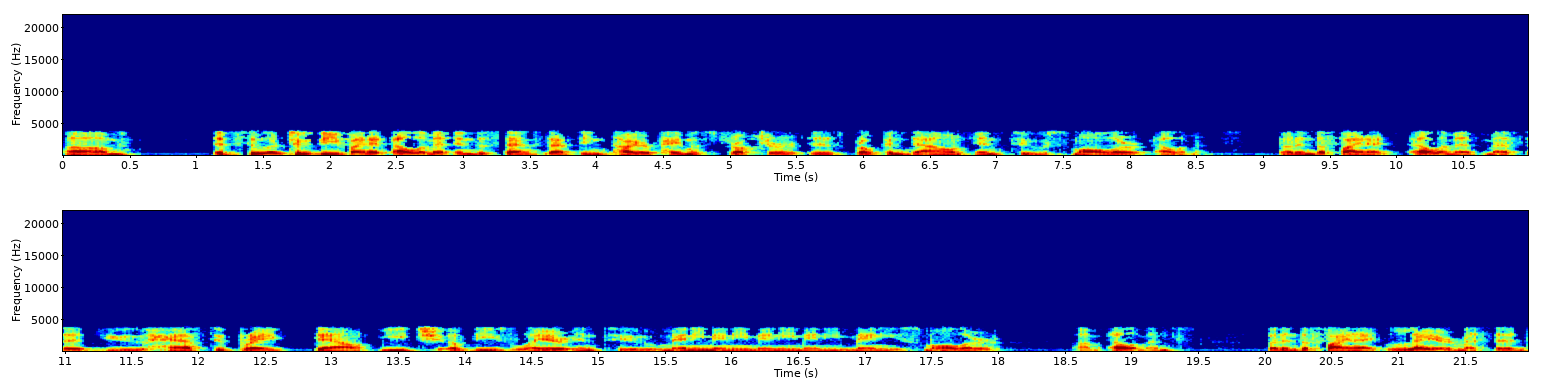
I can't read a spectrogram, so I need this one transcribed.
Um, it's similar to the finite element in the sense that the entire pavement structure is broken down into smaller elements. But in the finite element method, you have to break down each of these layer into many, many, many, many, many smaller um, elements. But in the finite layer method,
